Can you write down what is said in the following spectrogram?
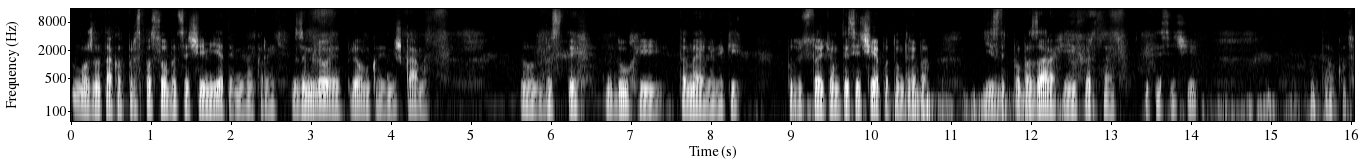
Можна так от приспособитися, чим є, тим і накрити. Землею, пленкою, мішками. От, без тих дух і тонелів, які будуть стоїти вам тисячі, а потім треба їздити по базарах і їх вертать. І тисячі. Отак от.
